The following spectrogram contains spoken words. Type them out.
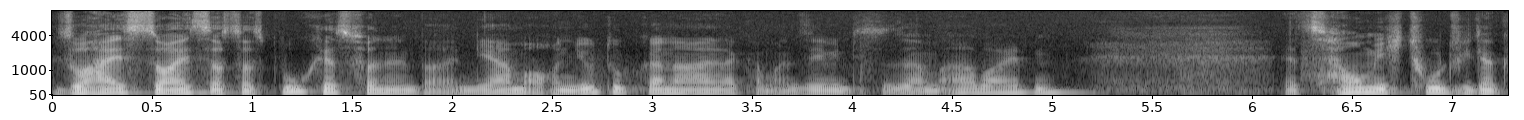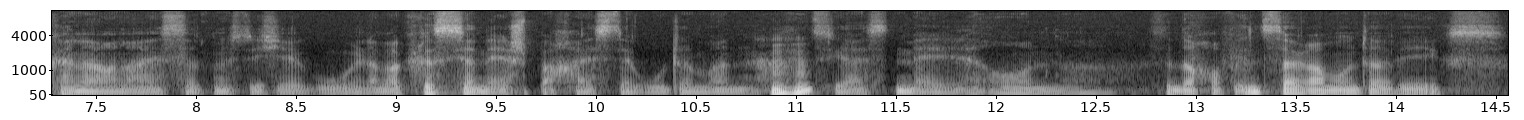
So heißt, so heißt das das Buch jetzt von den beiden. Die haben auch einen YouTube-Kanal, da kann man sehen, wie die zusammenarbeiten. Jetzt hau mich tot, wie der Kanal heißt, das müsste ich ja googeln. Aber Christian Eschbach heißt der gute Mann. Sie heißt Mel und äh, sind auch auf Instagram unterwegs.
